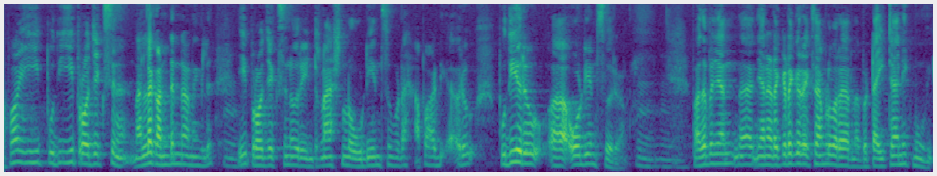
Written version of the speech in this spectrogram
അപ്പോൾ ഈ പുതിയ ഈ പ്രോജക്ട്സിന് നല്ല കണ്ടന്റ് ആണെങ്കിൽ ഈ പ്രോജക്ട്സിന് ഒരു ഇന്റർനാഷണൽ ഓഡിയൻസും കൂടെ അപ്പോൾ ഒരു പുതിയൊരു ഓഡിയൻസ് വരുവാണ്. അപ്പോൾ അതിപ്പോൾ ഞാൻ ഞാൻ ഇടയ്ക്കിടയ്ക്ക് ഒരു എക്സാമ്പിൾ പറയാറുണ്ട്. അപ്പോൾ ടൈറ്റാനിക് മൂവി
